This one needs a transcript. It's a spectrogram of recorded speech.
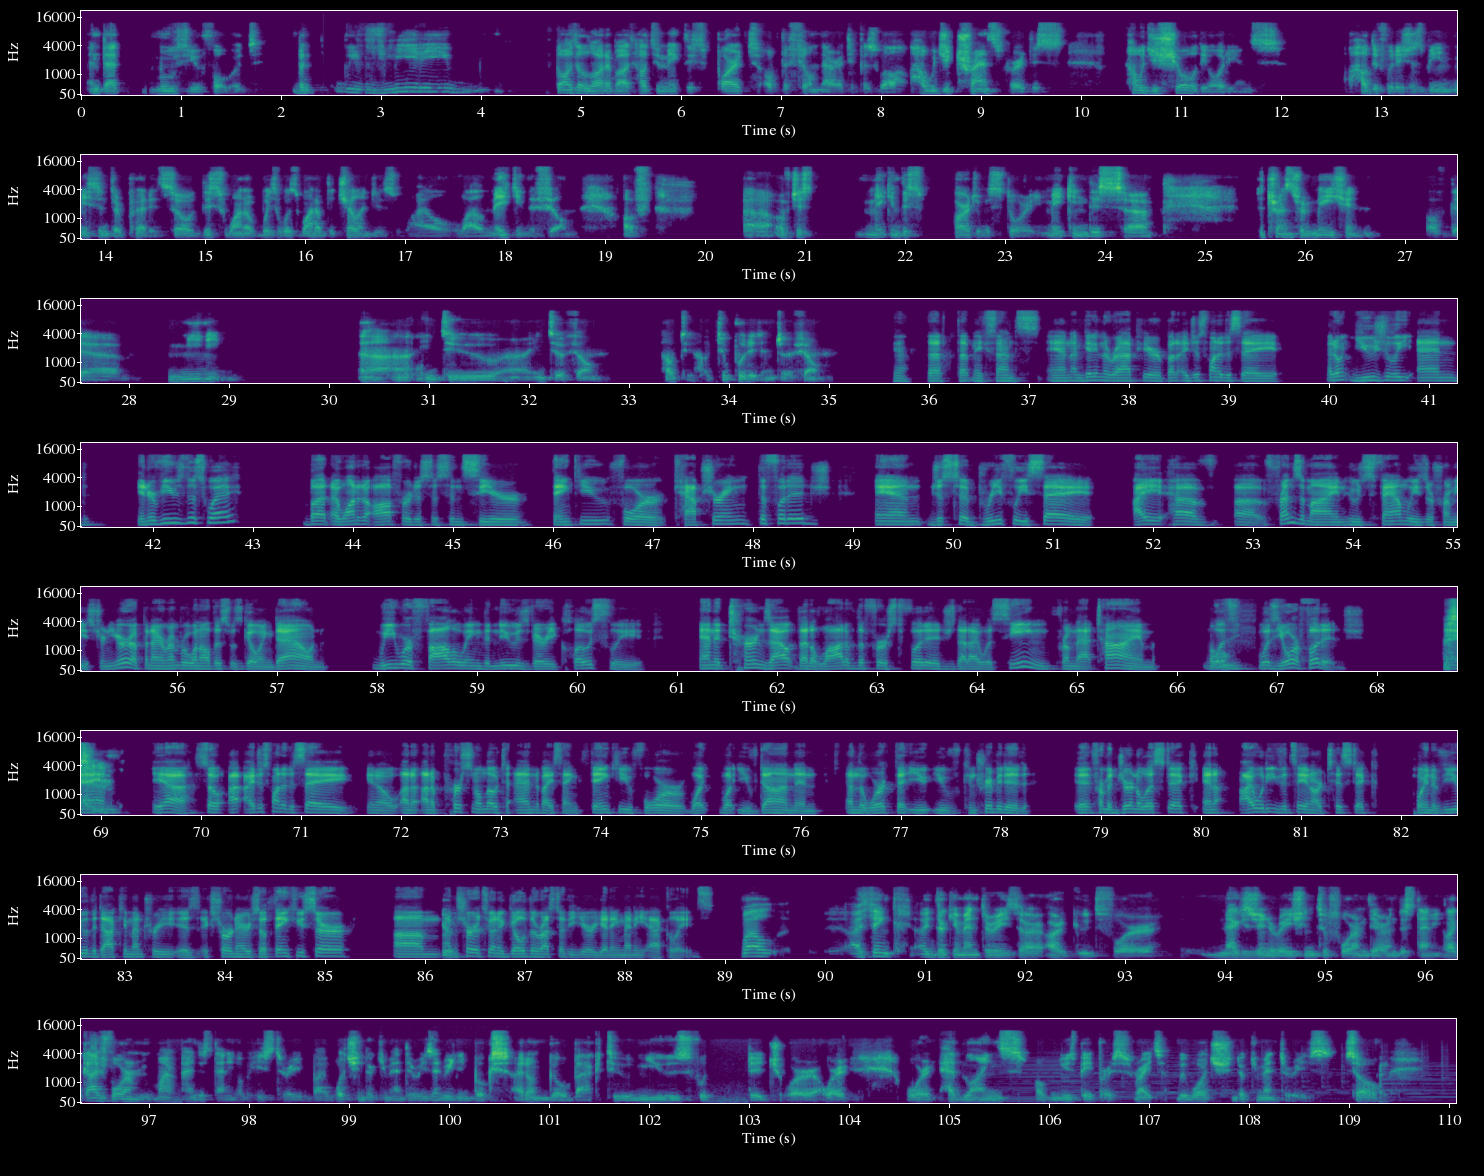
and that moves you forward. But we really thought a lot about how to make this part of the film narrative as well. How would you transfer this? How would you show the audience how the footage is being misinterpreted. So this one was was one of the challenges while while making the film, of uh, of just making this part of a story, making this uh, the transformation of the meaning uh, into uh, into a film. How to how to put it into a film. Yeah, that that makes sense. And I'm getting the wrap here, but I just wanted to say I don't usually end interviews this way, but I wanted to offer just a sincere thank you for capturing the footage and just to briefly say I have uh, friends of mine whose families are from Eastern Europe, and I remember when all this was going down, we were following the news very closely, and it turns out that a lot of the first footage that I was seeing from that time was Oh. was your footage, and yeah, so I, I just wanted to say, you know, on a, on a personal note, to end by saying thank you for what what you've done and and the work that you you've contributed uh, from a journalistic and I would even say an artistic point of view. The documentary is extraordinary. So thank you, sir. Um, I'm sure it's going to go the rest of the year getting many accolades. Well, I think uh, documentaries are, are good for next generation to form their understanding. Like I form my understanding of history by watching documentaries and reading books. I don't go back to news footage or or or headlines of newspapers. Right? We watch documentaries. So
